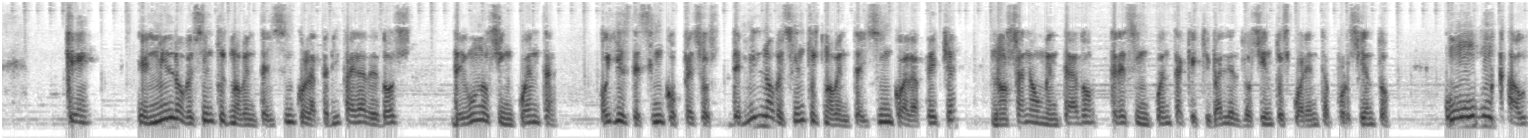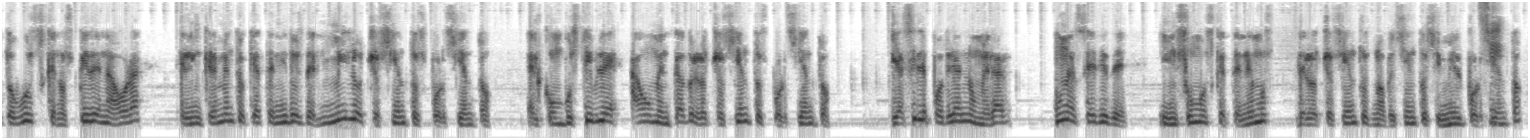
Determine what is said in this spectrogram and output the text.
que en 1995 la tarifa era de dos, de 1.50, hoy es de 5 pesos. De 1995 a la fecha nos han aumentado 3.50, que equivale al 240% un autobús que nos piden ahora, el incremento que ha tenido es del 1.800%. El combustible ha aumentado el 800%. Y así le podría enumerar una serie de insumos que tenemos del 800, 900 y 1000%,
